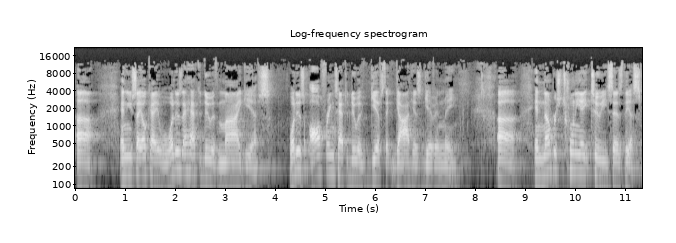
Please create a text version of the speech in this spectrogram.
Uh, and you say, okay, well, what does that have to do with my gifts? What does offerings have to do with gifts that God has given me? Uh, in Numbers 28 2, he says this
